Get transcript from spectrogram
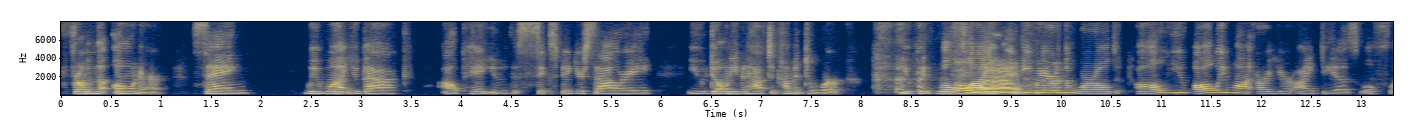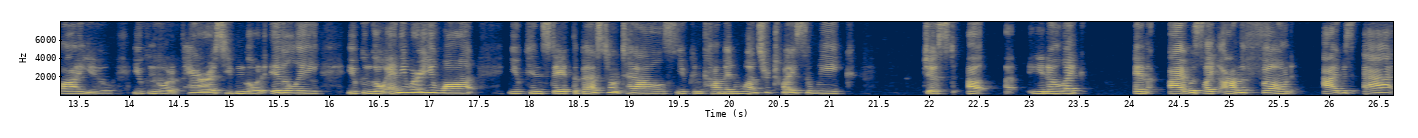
from the owner saying, We want you back. I'll pay you the six figure salary. You don't even have to come into work. You can we'll Oh, fly wow. you anywhere in the world. All you all we want are your ideas. We'll fly you. You can go to Paris, you can go to Italy, you can go anywhere you want. You can stay at the best hotels. You can come in once or twice a week. Just uh, uh, you know, like, and I was like on the phone. I was at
